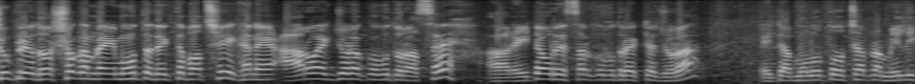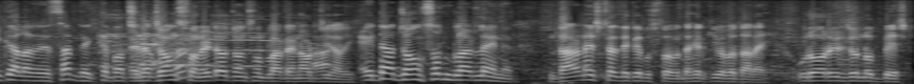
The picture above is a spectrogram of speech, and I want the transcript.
সুপ্রিয় দর্শক আমরা এই মুহূর্তে দেখতে পাচ্ছি এখানে আরও এক জোড়া কবুতর আছে আর এটাও রেসার কবুতর একটা জোড়া। এটা মূলত হচ্ছে আপনার মিলি কালার রেসার দেখতে পাচ্ছেন এটা জনসন এটাও জনসন ব্লাড লাইন অরিজিনালি এটা জনসন ব্লাড লাইনের দাঁড়ানোর স্টাইল দেখে বুঝতে পারবেন দেখেন কীভাবে দাঁড়ায়। উড়াউড়ির জন্য বেস্ট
